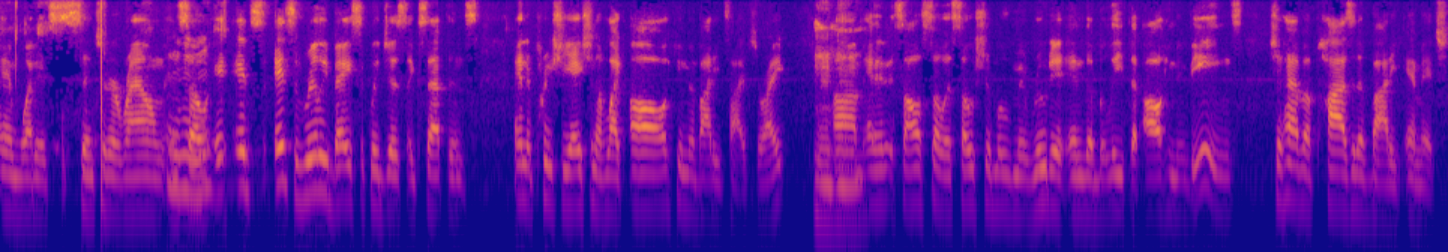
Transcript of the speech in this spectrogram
and what it's centered around. And so it, it's it's really basically just acceptance and appreciation of like all human body types, right? Mhm. Um, and it's also a social movement rooted in the belief that all human beings should have a positive body image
